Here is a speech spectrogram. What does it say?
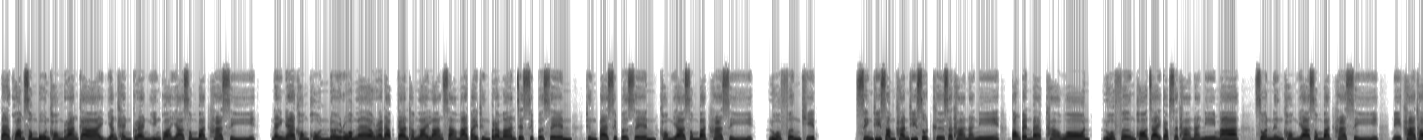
แต่ความสมบูรณ์ของร่างกายยังแข็งแกร่งยิ่งกว่ายาสมบัติห้าสีในแง่ของผลโดยรวมแล้วระดับการทำลายล้างสามารถไปถึงประมาณ 70%ถึง 80%ของยาสมบัติห้าสี หลัวเฟิงคิด สิ่งที่สำคัญที่สุดคือสถานะนี้ต้องเป็นแบบถาวร หลัวเฟิงพอใจกับสถานะนี้มาก ส่วนหนึ่งของยาสมบัติห้าสี มีค่าเท่า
